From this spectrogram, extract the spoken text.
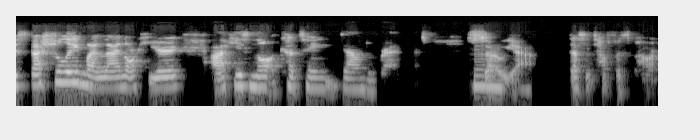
Especially my landlord here, uh, he's not cutting down the rent. So mm. yeah, that's the toughest part.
